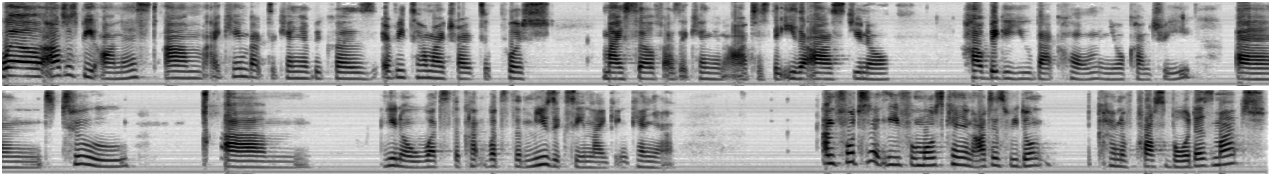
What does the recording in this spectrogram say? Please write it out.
Well, I'll just be honest. Um, I came back to Kenya because every time I tried to push myself as a Kenyan artist, they either asked, you know, how big are you back home in your country? And two, um, you know, what's the what's the music scene like in Kenya? unfortunately, for most Kenyan artists, we don't kind of cross borders much.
